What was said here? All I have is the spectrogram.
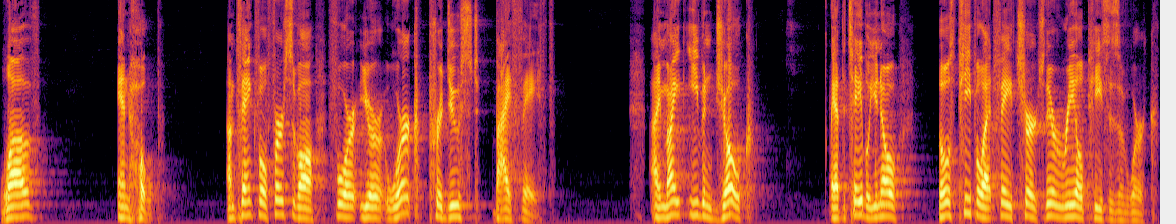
love, and hope. I'm thankful, first of all, for your work produced by faith. I might even joke at the table, you know, those people at Faith Church, they're real pieces of work.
